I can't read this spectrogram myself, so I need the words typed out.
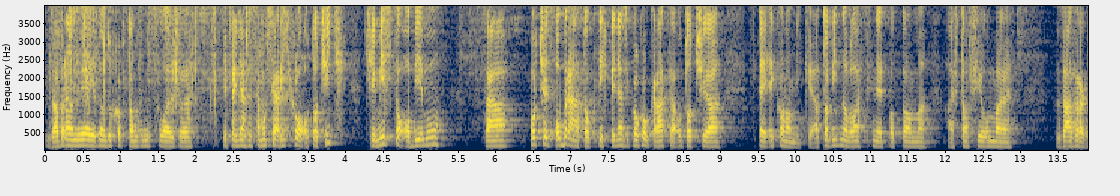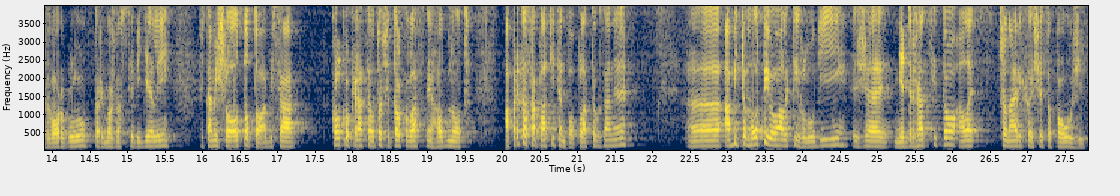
zabraňuje jednoducho v tom zmysle, že tie peniaze sa musia rýchlo otočiť, čiže miesto objemu sa počet obrátok tých peňazí, koľkokrát sa otočia v tej ekonomike. A to vidno vlastne potom aj v tom filme Zázrak z Vorglu, ktorý možno ste videli, že tam išlo o toto, aby sa koľkokrát sa otočí toľko vlastne hodnot a preto sa platí ten poplatok za ne, e, aby to motivovali tých ľudí, že nedržať si to, ale čo najrychlejšie to použiť.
